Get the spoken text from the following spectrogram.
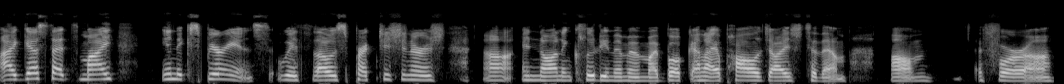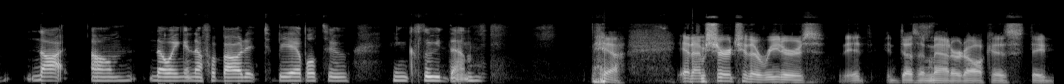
I guess that's my inexperience with those practitioners uh, and not including them in my book, and I apologize to them um, for uh, not um, knowing enough about it to be able to include them. Yeah, and I'm sure to the readers it, it doesn't matter at all because they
